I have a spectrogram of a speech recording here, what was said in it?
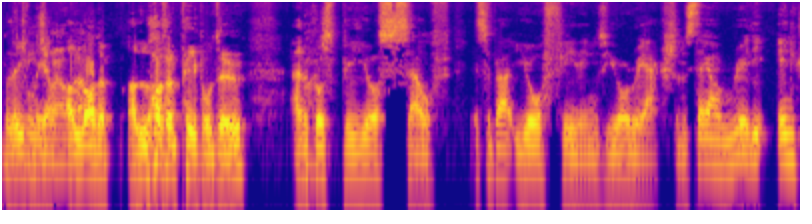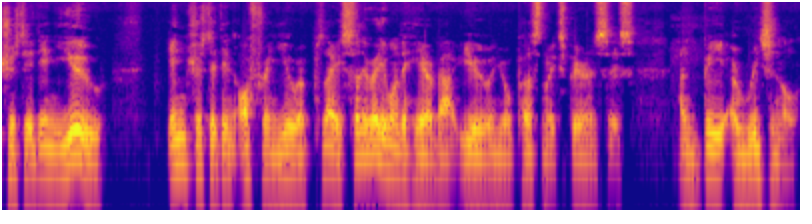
Believe me, a, a lot of a lot of people do. And of course, be yourself. It's about your feelings, your reactions. They are really interested in you, interested in offering you a place. So they really want to hear about you and your personal experiences and be original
